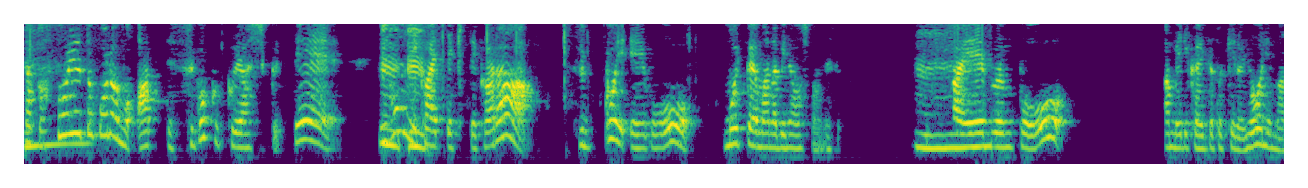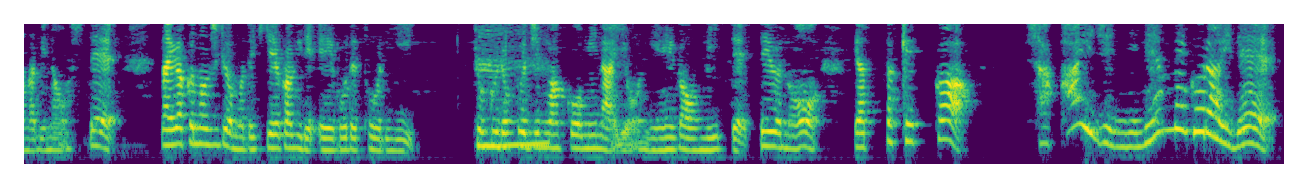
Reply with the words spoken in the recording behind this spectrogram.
なんかそういうところもあってすごく悔しくて、日本に帰ってきてから、すっごい英語をもう一回学び直したんです。うん、英文法をアメリカに行った時のように学び直して、大学の授業もできる限り英語で取り、極力字幕を見ないように映画を見てっていうのをやった結果、社会人2年目ぐらいで、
